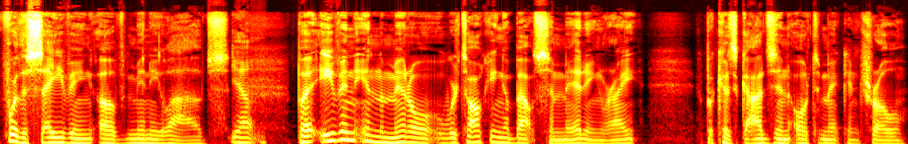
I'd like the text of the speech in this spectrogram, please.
For the saving of many lives. Yeah. But even in the middle, we're talking about submitting, right? Because God's in ultimate control.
